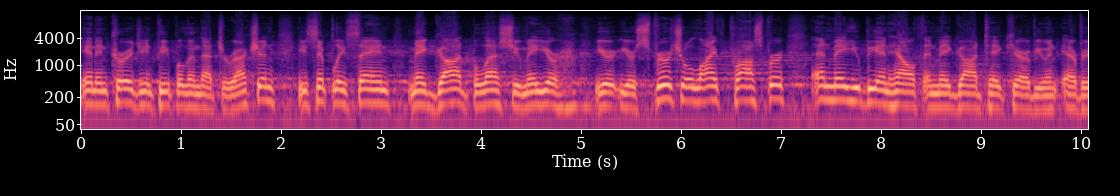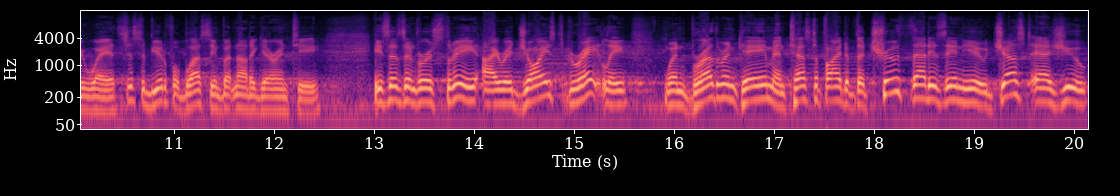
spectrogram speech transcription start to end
in encouraging people in that direction. He's simply saying, May God bless you. May your, your, your spiritual life prosper, and may you be in health, and may God take care of you in every way. It's just a beautiful blessing, but not a guarantee. He says in verse 3 I rejoiced greatly when brethren came and testified of the truth that is in you, just as you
